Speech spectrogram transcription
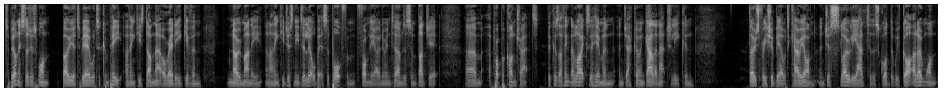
to be honest, I just want Bowyer to be able to compete. I think he's done that already, given no money, and I think he just needs a little bit of support from from the owner in terms of some budget, um, a proper contract, because I think the likes of him and, and Jacko and Gallen actually can. Those three should be able to carry on and just slowly add to the squad that we've got. I don't want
